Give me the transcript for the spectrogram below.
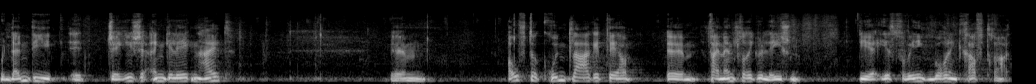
Und dann die äh, tschechische Angelegenheit. Ähm, auf der Grundlage der ähm, Financial Regulation, die ja erst vor wenigen Wochen in Kraft trat,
